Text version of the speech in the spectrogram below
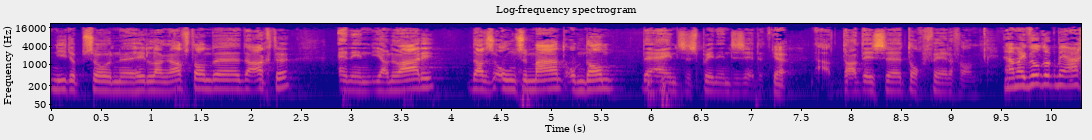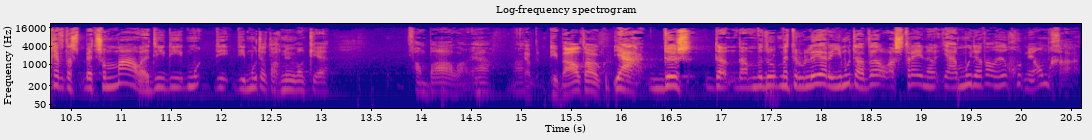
niet op zo'n eh, hele lange afstand eh, daarachter. En in januari, dat is onze maand om dan de eindsprint in te zetten. Ja. Nou, dat is eh, toch verder van. Ja, maar ik wilde er ook mee aangeven dat met zo'n Malen, die, die, moet- die, die moet er toch nu wel een keer van balen. Ja, maar- Ja, die baalt ook. ja dus dan, dan bedoel ik met roleren, je moet daar wel als trainer, ja, moet je daar wel heel goed mee omgaan.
